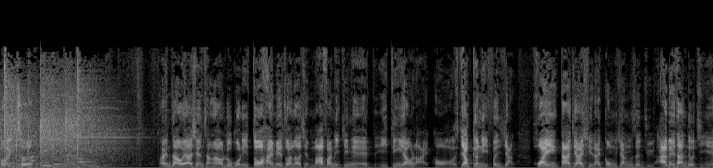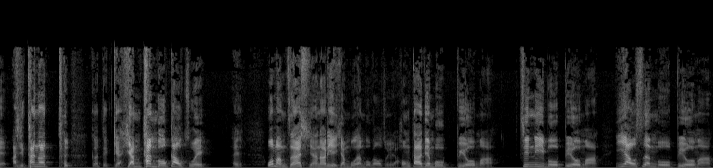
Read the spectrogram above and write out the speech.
快车！欢迎到我要现场啊！如果你都还没赚到钱，麻烦你今天哎一定要来哦，要跟你分享。欢迎大家一起来共享盛举。还未赚到钱的，也是赚啊，嫌赚无够多哎！我嘛唔知啊是安那你也嫌赚无够多啦？宏大店无标吗？金力无标吗？药圣无标吗？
